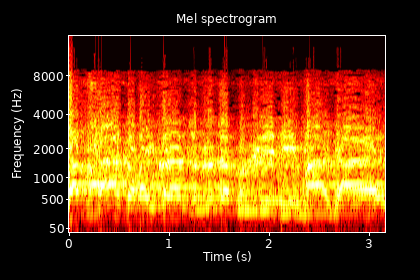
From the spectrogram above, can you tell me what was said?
বাচ্চা জবাই করার জন্য যখন রেডি হয়ে যায়।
